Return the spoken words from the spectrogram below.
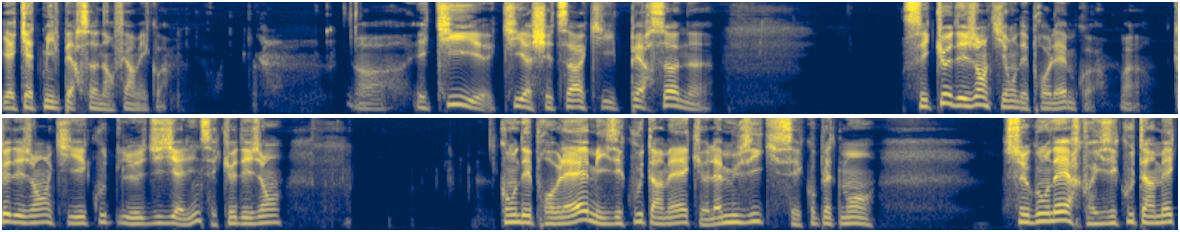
il y a 4000 personnes enfermées, quoi. Oh. Et qui, qui achète ça? Qui? Personne. C'est que des gens qui ont des problèmes, quoi. Que des gens qui écoutent le DJ Aline, c'est que des gens qui ont des problèmes et ils écoutent un mec. La musique, c'est complètement secondaire, quoi. Ils écoutent un mec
